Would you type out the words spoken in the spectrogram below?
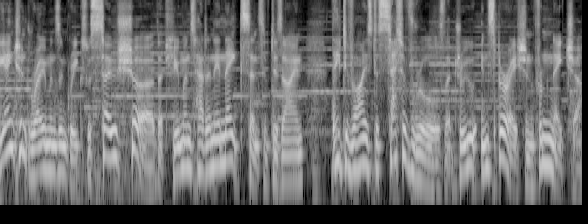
The ancient Romans and Greeks were so sure that humans had an innate sense of design, they devised a set of rules that drew inspiration from nature.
